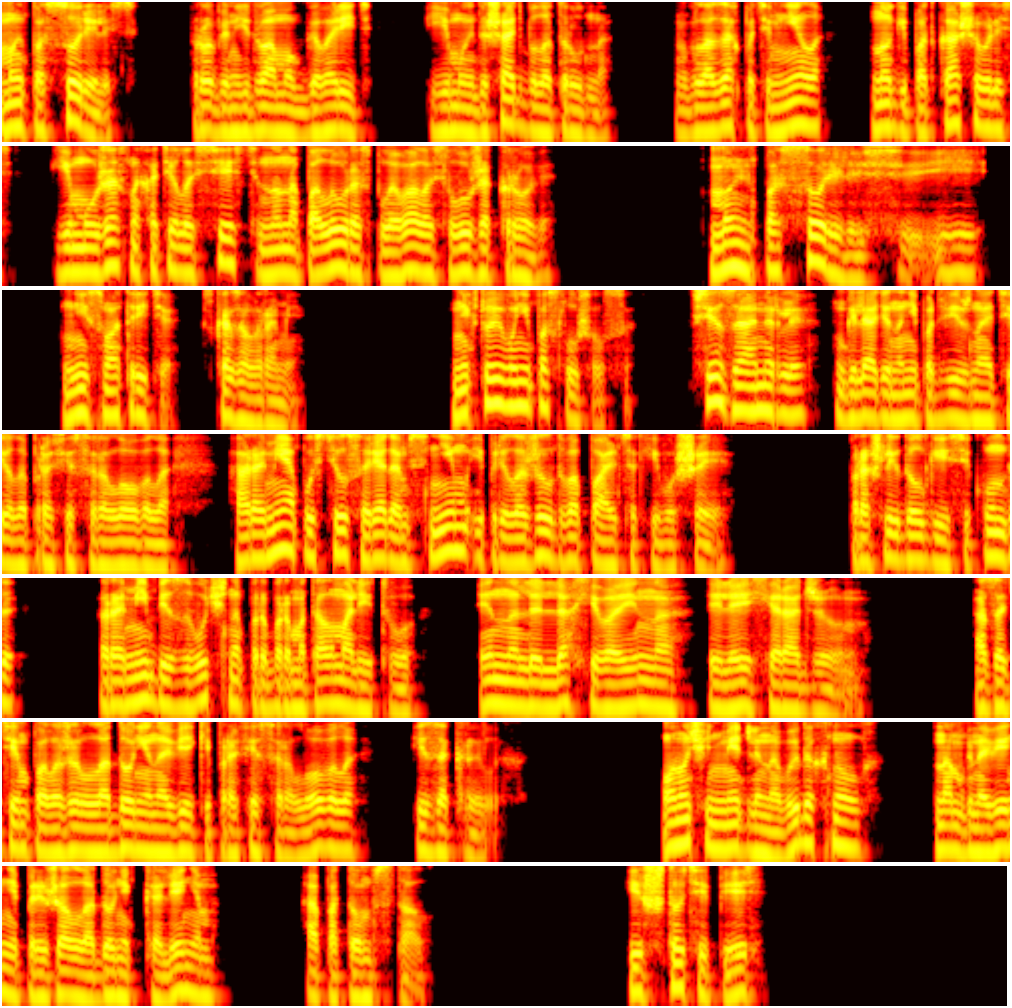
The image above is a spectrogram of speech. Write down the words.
Мы поссорились. Робин едва мог говорить, ему и дышать было трудно. В глазах потемнело, ноги подкашивались, ему ужасно хотелось сесть, но на полу расплывалась лужа крови. «Мы поссорились и...» «Не смотрите», — сказал Рами. Никто его не послушался. Все замерли, глядя на неподвижное тело профессора Ловела, а Рами опустился рядом с ним и приложил два пальца к его шее. Прошли долгие секунды. Рами беззвучно пробормотал молитву «Инна лилляхи ва инна илейхи раджиун», а затем положил ладони на веки профессора Ловела и закрыл их. Он очень медленно выдохнул, на мгновение прижал ладони к коленям, а потом встал. «И что теперь?»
